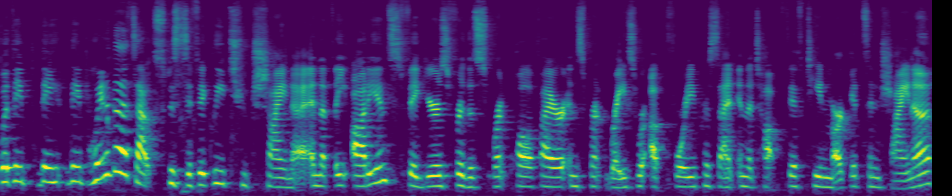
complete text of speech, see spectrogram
but they they they pointed that out specifically to China and that the audience figures for the sprint qualifier and sprint race were up 40% in the top 15 markets in China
